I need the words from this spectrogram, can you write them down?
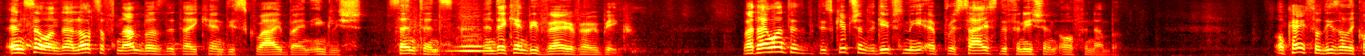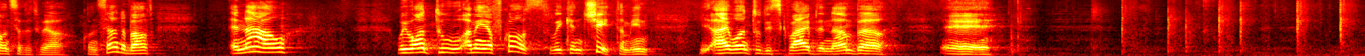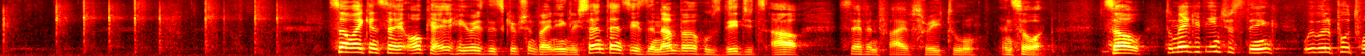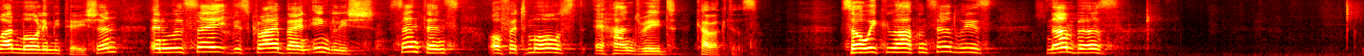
And so on. There are lots of numbers that I can describe by an English sentence, and they can be very, very big. But I want a description that gives me a precise definition of a number. Okay, so these are the concepts that we are concerned about. And now we want to, I mean, of course, we can cheat. I mean, I want to describe the number uh, So I can say, okay, here is the description by an English sentence is the number whose digits are 7, 5, 3, 2, and so on. So to make it interesting, we will put one more limitation, and we will say described by an English sentence of at most 100 characters. So we are concerned with numbers.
